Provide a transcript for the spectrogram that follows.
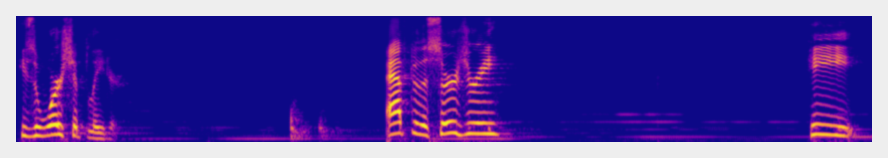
he's a worship leader. After the surgery, he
